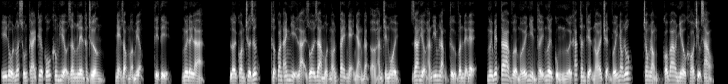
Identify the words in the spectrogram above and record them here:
ý đồ nuốt xuống cái kia cố không hiểu dâng lên khẩn trường nhẹ giọng mở miệng tỉ tỉ ngươi đây là? Lời còn chưa dứt, thượng quan anh nhị lại dôi ra một ngón tay nhẹ nhàng đặt ở hắn trên môi, ra hiệu hắn im lặng tử vân đệ đệ, ngươi biết ta vừa mới nhìn thấy ngươi cùng người khác thân thiện nói chuyện với nhau lúc, trong lòng có bao nhiêu khó chịu sao?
